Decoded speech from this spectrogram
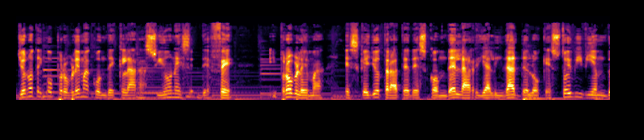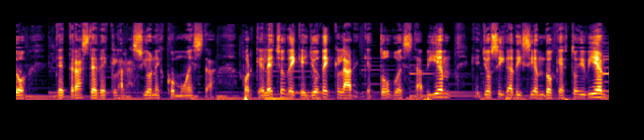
yo no tengo problema con declaraciones de fe. Mi problema es que yo trate de esconder la realidad de lo que estoy viviendo detrás de declaraciones como esta. Porque el hecho de que yo declare que todo está bien, que yo siga diciendo que estoy bien,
